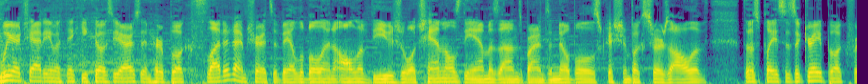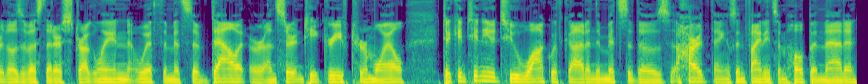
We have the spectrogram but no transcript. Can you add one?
We are chatting with Nicki Koziarz in her book Flooded. I'm sure it's available in all of the usual channels, the Amazons, Barnes and Nobles, Christian bookstores, all of those places. A great book for those of us that are struggling with the midst of doubt or uncertainty, grief, turmoil, to continue to walk with God in the midst of those hard things and finding some hope in that. And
